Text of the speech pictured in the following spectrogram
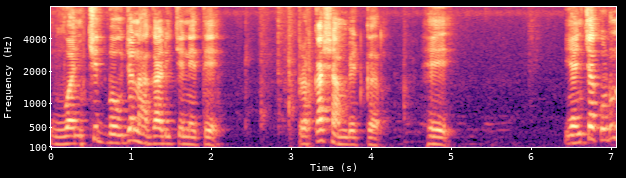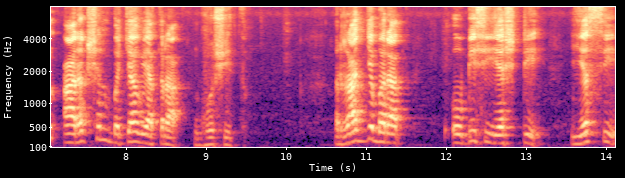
वंचित बहुजन आघाडीचे नेते प्रकाश आंबेडकर हे यांच्याकडून आरक्षण बचाव यात्रा घोषित. राज्यभरात O B C S T S C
